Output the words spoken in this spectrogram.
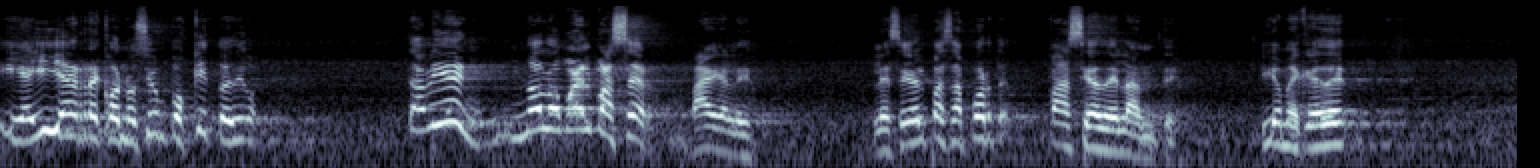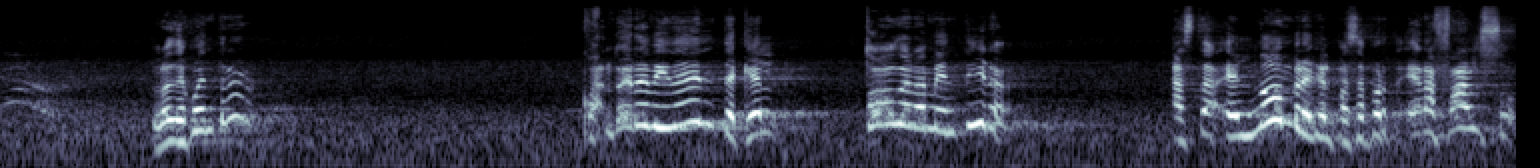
y ahí ya reconoció un poquito y digo, está bien, no lo vuelvo a hacer. Váyale. Le siguió el pasaporte, pase adelante. Y yo me quedé. Lo dejó entrar. Cuando era evidente que él, todo era mentira. Hasta el nombre en el pasaporte era falso.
